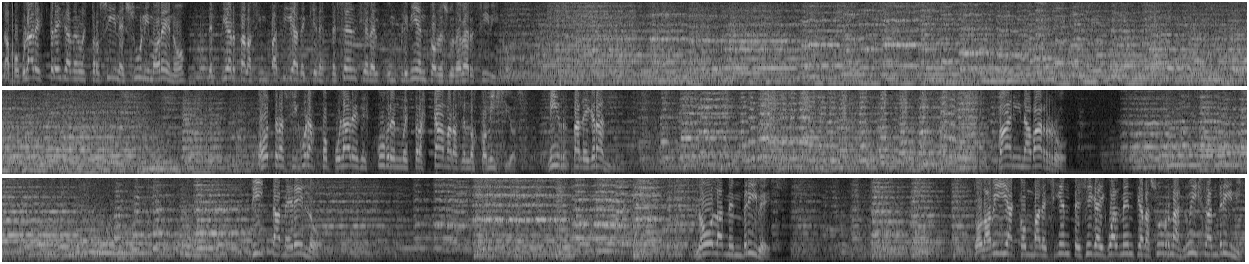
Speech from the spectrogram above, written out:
La popular estrella de nuestro cine, Zuli Moreno, despierta la simpatía de quienes presencian el cumplimiento de su deber cívico. Otras figuras populares descubren nuestras cámaras en los comicios. Mirta Legrand. Fanny Navarro. Merelo. Lola Membrives. Todavía convaleciente llega igualmente a las urnas Luis Andrini.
